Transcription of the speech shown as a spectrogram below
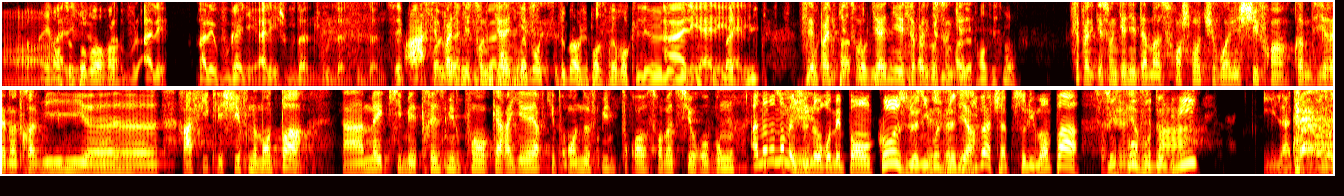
Ah, Il est en vous- hein. vous- allez, allez, vous gagnez. Allez, je vous donne, je vous le donne, je vous le donne. C'est Ah, pas. c'est pas une question de gagner. je, pense vraiment que le, le, C'est pas une question de gagner, c'est pas une question de gagner. transition. C'est pas une question de gagner, Damas. Franchement, tu vois les chiffres. hein. Comme dirait notre ami euh, Rafik, les chiffres ne mentent pas. Un mec qui met 13 000 points en carrière, qui prend 9 326 rebonds. Ah non, non, non, mais fait- je ne remets pas en cause le niveau de veux Vlade dire. Divac, absolument pas. Mais pauvre de pas- lui, il intervient dans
